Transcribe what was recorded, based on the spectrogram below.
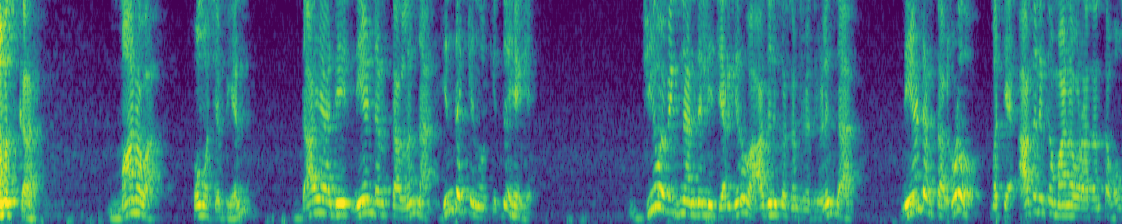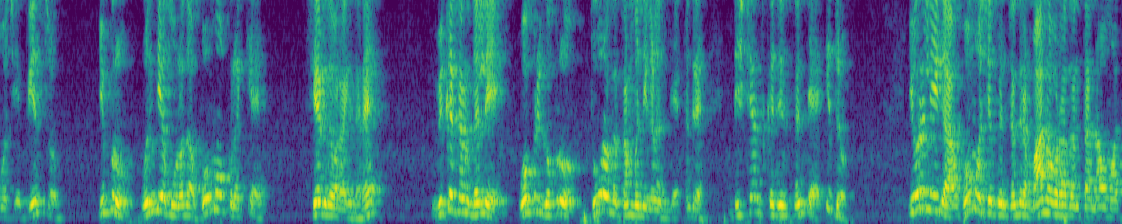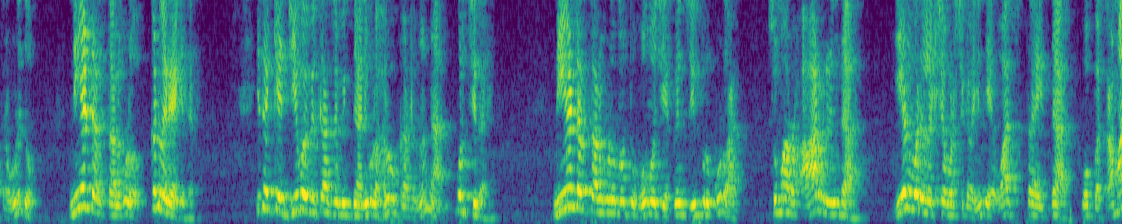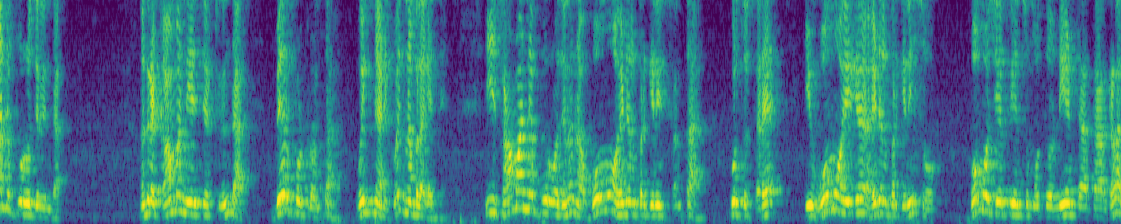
ನಮಸ್ಕಾರ. ಮಾನವ ಹೋಮೋಸೆಪಿಯನ್ ದಾಯಾದಿ ನಿಯಂಡರ್ತಾಲ್ನನ್ನು ಹಿಂದಕ್ಕೆ ನೂಕಿದ್ದು ಹೇಗೆ? ಜೀವ ವಿಜ್ಞಾನದಲ್ಲಿ ಜರುಗಿರುವ ಆಧುನಿಕ ಸಂಶೋಧನೆಗಳಿಂದ ನಿಯಂಡರ್ತಾಲ್ಗಳು ಮತ್ತೆ ಆಧುನಿಕ ಮಾನವರಾದಂಥ ಹೋಮೋಸೆಪಿಯನ್ಸು ಇಬ್ಬರು ಒಂದೇ ಮೂಲದ ಹೋಮೋ ಕುಲಕ್ಕೆ ಸೇರಿದವರಾಗಿದ್ದಾರೆ. ವಿಕಸನದಲ್ಲಿ ಒಬ್ರಿಗೊಬ್ರು ದೂರದ ಸಂಬಂಧಿಗಳಂತೆ, ಅಂದರೆ ಡಿಸ್ಟೆನ್ಸ್ ಕಜಿನ್ಸ್ನಂತೆ ಇದ್ದರು ಇವರಲ್ಲಿ ಈಗ ಹೋಮೋಸೆಪಿಯನ್ಸ್ ಅಂದರೆ ಮಾನವರಾದಂಥ ನಾವು ಮಾತ್ರ ಉಳಿದು ನಿಯಂಡರ್ತಾಲ್ಗಳು ಕಣ್ಮರೆಯಾಗಿದ್ದಾರೆ. ಇದಕ್ಕೆ ಜೀವ ವಿಕಾಸ ವಿಜ್ಞಾನಿಗಳು ಹಲವು ಕಾರಣಗಳನ್ನು ಗುರುತಿಸಿದ್ದಾರೆ. ನಿಯಂಡರ್ತಾಲ್ಗಳು ಮತ್ತು ಹೋಮೋಸೇಪಿಯನ್ಸ್ ಇಬ್ಬರು ಕೂಡ ಸುಮಾರು ಆರರಿಂದ ಏಳುವರೆ ಲಕ್ಷ ವರ್ಷಗಳ ಹಿಂದೆ ವಾಸಿಸ್ತಾ ಇದ್ದ ಒಬ್ಬ ಸಾಮಾನ್ಯ ಪೂರ್ವಜರಿಂದ, ಅಂದರೆ ಕಾಮನ್ ಏನ್ಸೆಸ್ಟರಿಂದ ಬೇರ್ಪಟ್ಟರು ಅಂತ ವೈಜ್ಞಾನಿಕವಾಗಿ ನಂಬಲಾಗೈತೆ. ಈ ಸಾಮಾನ್ಯ ಪೂರ್ವಜನನ ಹೋಮೋ ಹೈಡಲ್ ಬರ್ಗೆನಿಸ್ ಅಂತ ಗುರುತಿಸ್ತಾರೆ. ಈ ಹೋಮೋ ಹೈಡಲ್ಬರ್ಗೆನಿಸು ಹೋಮೋಸೇಪಿಯನ್ಸ್ ಮತ್ತು ನಿಯಂಟಾತಾರ್ಗಳ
